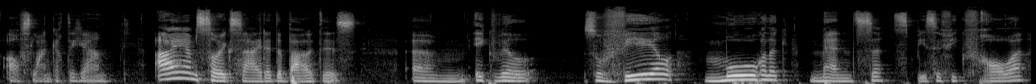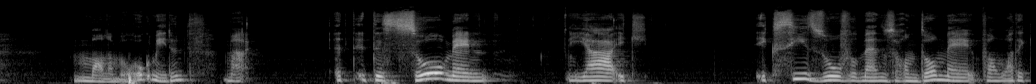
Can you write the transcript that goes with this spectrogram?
afslanker te gaan. I am so excited about this. Um, ik wil zoveel mogelijk mensen, specifiek vrouwen, mannen mogen ook meedoen, maar het, het is zo mijn, ja, ik, ik zie zoveel mensen rondom mij van wat ik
